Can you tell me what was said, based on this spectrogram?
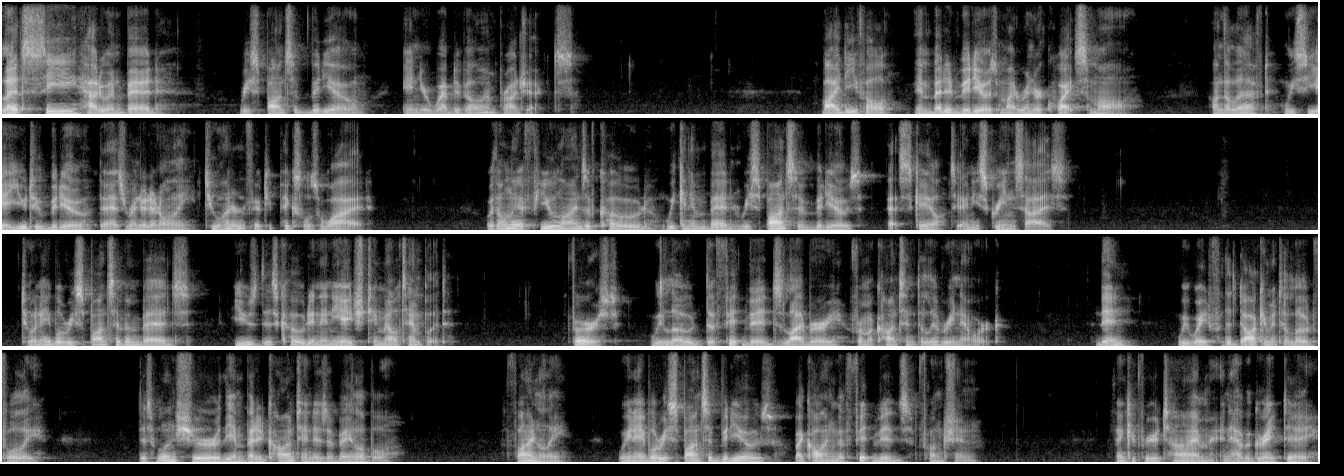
Let's see how to embed responsive video in your web development projects. By default, embedded videos might render quite small. On the left, we see a YouTube video that has rendered at only 250 pixels wide. With only a few lines of code, we can embed responsive videos that scale to any screen size. To enable responsive embeds, use this code in any HTML template. First, we load the FitVids library from a content delivery network. Then, we wait for the document to load fully. This will ensure the embedded content is available. Finally, we enable responsive videos by calling the FitVids function. Thank you for your time and have a great day.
